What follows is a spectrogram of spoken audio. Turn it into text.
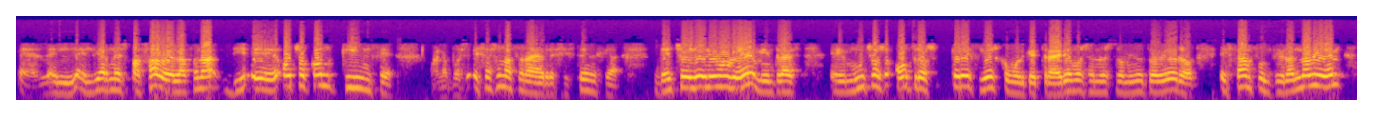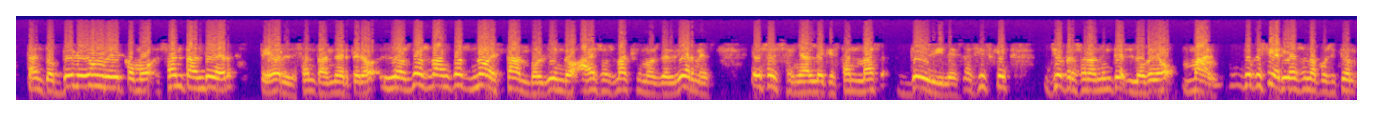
el, viernes pasado en la zona 8.15. Bueno, pues esa es una zona de resistencia. De hecho, el BBV, mientras eh, muchos otros precios, como el que traeremos en nuestro minuto de oro, están funcionando bien, tanto BBV como Santander peor el Santander, pero los dos bancos no están volviendo a esos máximos del viernes. Eso es señal de que están más débiles. Así es que yo personalmente lo veo mal. Yo que sí haría es una posición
